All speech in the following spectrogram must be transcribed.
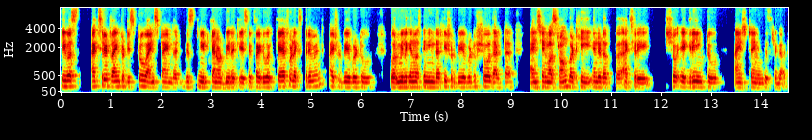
he was actually trying to disprove Einstein that this need cannot be the case. If I do a careful experiment, I should be able to, or Millikan was thinking that he should be able to show that uh, Einstein was wrong, but he ended up uh, actually show, agreeing to Einstein in this regard.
